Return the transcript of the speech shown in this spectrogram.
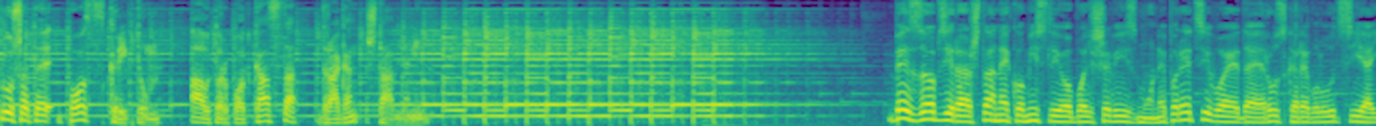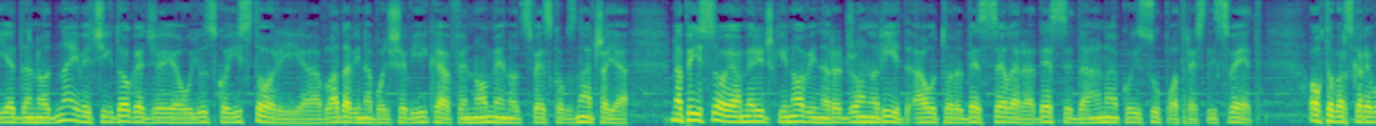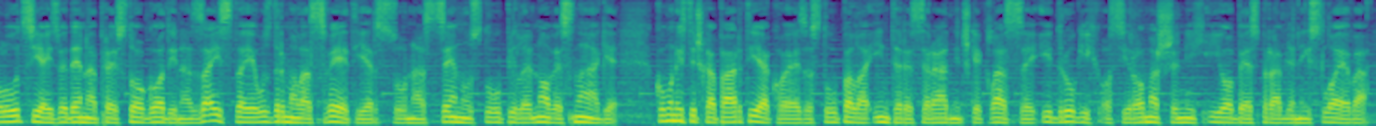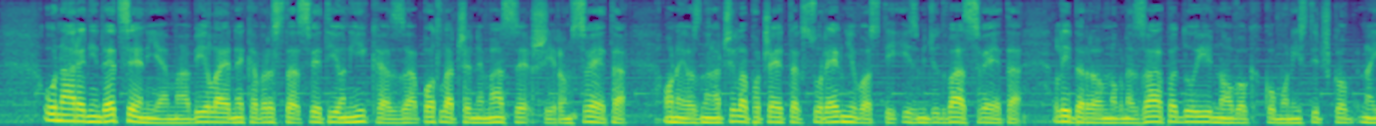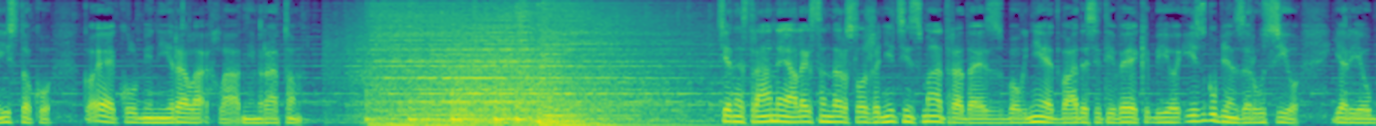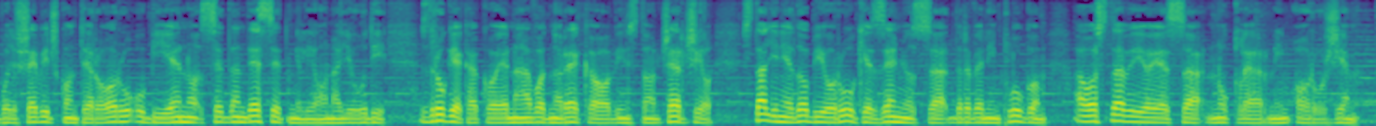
Slušate Post Scriptum. Autor podcasta Dragan Štavljanin. Bez obzira šta neko misli o boljševizmu, neporecivo je da je Ruska revolucija jedan od najvećih događaja u ljudskoj istoriji, a vladavina boljševika fenomen od svetskog značaja, napisao je američki novinar John Reed, autor bestsellera Deset dana koji su potresli svet. Oktobarska revolucija izvedena pre 100 godina zaista je uzdrmala svet jer su na scenu stupile nove snage. Komunistička partija koja je zastupala interese radničke klase i drugih osiromašenih i obespravljenih slojeva. U narednim decenijama bila je neka vrsta svetionika za potlačene mase širom sveta – Ona je označila početak surevnjivosti između dva sveta, liberalnog na zapadu i novog komunističkog na istoku, koja je kulminirala hladnim ratom. S jedne strane, Aleksandar Složenjicin smatra da je zbog nje 20. vek bio izgubljen za Rusiju, jer je u boljševičkom teroru ubijeno 70 miliona ljudi. S druge, kako je navodno rekao Winston Churchill, Stalin je dobio ruke zemlju sa drvenim plugom, a ostavio je sa nuklearnim oružjem.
